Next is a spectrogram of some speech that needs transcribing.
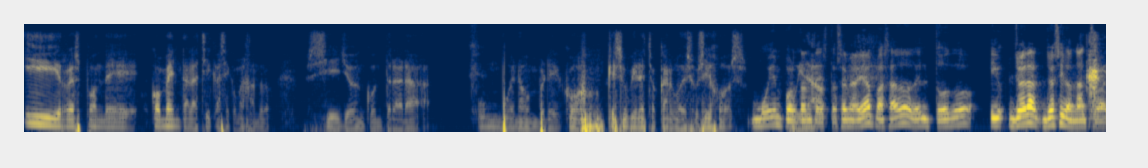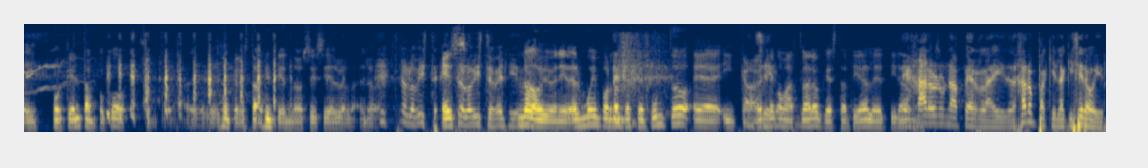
Y responde, comenta la chica así como dejándolo, si yo encontrara un buen hombre que se hubiera hecho cargo de sus hijos. Muy importante Cuidado. esto. Se me había pasado del todo. Y yo era, yo he sido Nacho ahí, porque él tampoco se entera de, de lo que le estaba diciendo. Sí, sí, es verdad. es verdad. No lo viste, Es- no lo viste venir. No lo vi venir. Es muy importante este punto eh, y cada vez Sí. tengo más claro que esta tía le tira. Dejaron una perla ahí, dejaron para quien la quisiera oír.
